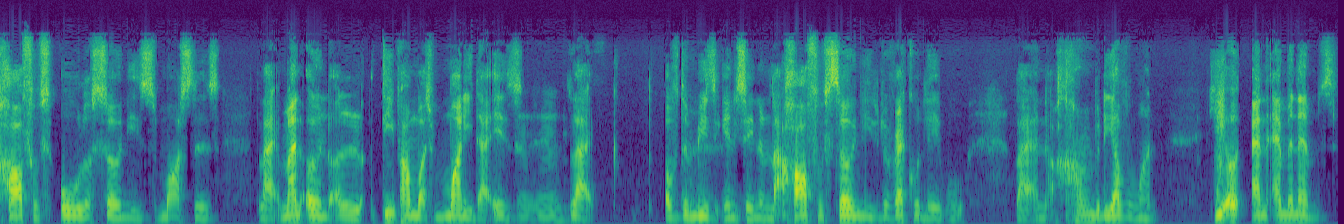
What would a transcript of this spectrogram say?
half of all of Sony's masters. Like man owned a deep how much money that is Mhm. like of the music industry and like half of Sony, the record label, like and I can't remember the other one. He owned, and Eminem's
